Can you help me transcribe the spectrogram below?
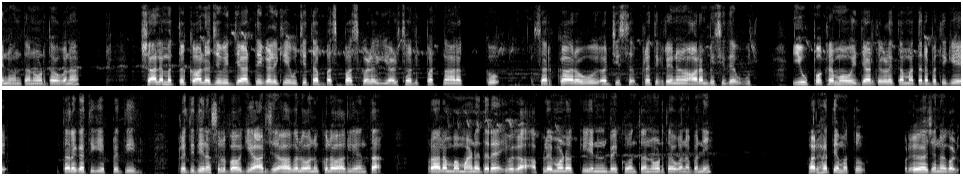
ಏನು ಅಂತ ನೋಡ್ತಾ ಹೋಗೋಣ. ಶಾಲೆ ಮತ್ತು ಕಾಲೇಜು ವಿದ್ಯಾರ್ಥಿಗಳಿಗೆ ಉಚಿತ ಬಸ್ ಪಾಸ್ಗಳು ಎರಡು ಸಾವಿರದ ಇಪ್ಪತ್ತ್ನಾಲ್ಕು ಸರ್ಕಾರವು ಅರ್ಜಿ ಸ, ಪ್ರತಿಕ್ರಿಯೆಯನ್ನು ಆರಂಭಿಸಿದೆ. ಉ- ಈ ಉಪಕ್ರಮವು ವಿದ್ಯಾರ್ಥಿಗಳಿಗೆ ತಮ್ಮ ತರಗತಿಗೆ ತರಗತಿಗೆ ಪ್ರತಿ, ಪ್ರತಿದಿನ ಸುಲಭವಾಗಿ ಅರ್ಜಿ ಆಗಲು ಅನುಕೂಲವಾಗಲಿ ಅಂತ ಪ್ರಾರಂಭ ಮಾಡಿದರೆ ಇವಾಗ ಅಪ್ಲೈ ಮಾಡೋಕ್ಕೆ ಏನು ಬೇಕು ಅಂತ ನೋಡ್ತಾ ಹೋಗೋಣ, ಬನ್ನಿ. ಅರ್ಹತೆ ಮತ್ತು ಪ್ರಯೋಜನಗಳು.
